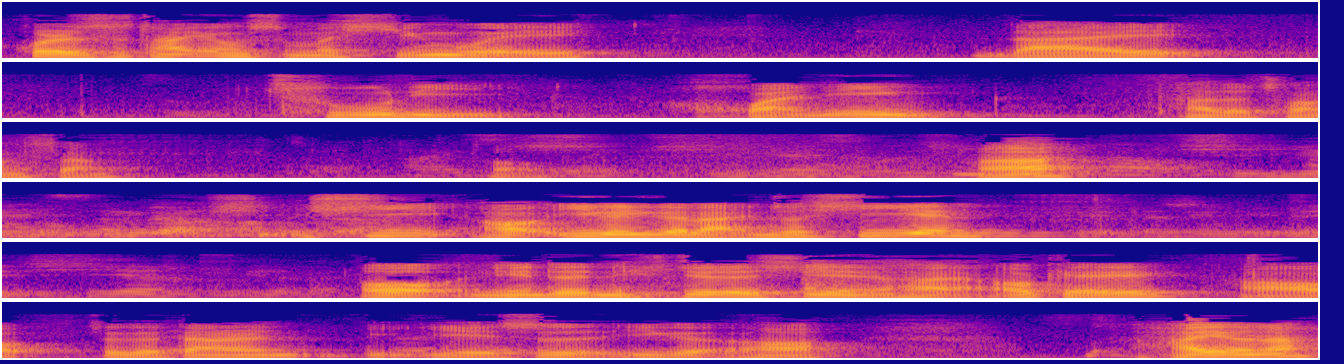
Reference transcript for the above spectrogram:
或者是他用什么行为来处理、反映他的创伤。哦，啊，吸吸，好，一个一个来。你说吸烟？哦，你的你觉得吸烟害？OK，好，这个当然也是一个哈。还有呢？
